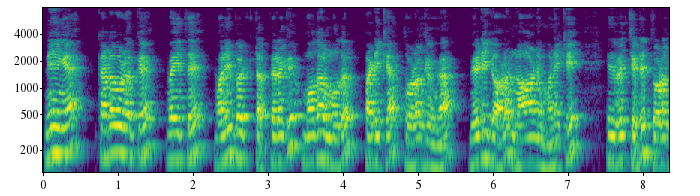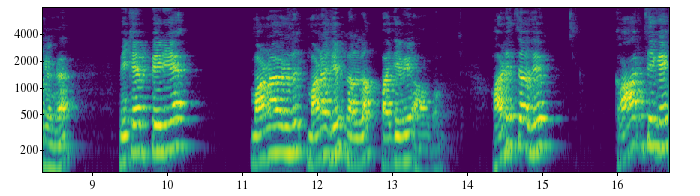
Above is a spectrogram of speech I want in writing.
நீங்கள் கடவுளுக்கு வைத்து வழிபட்ட பிறகு முதல் முதல் படிக்க தொடங்குங்க. வெடிகாலம் நாலு மணிக்கு இது வச்சுட்டு தொடங்குங்க. மிகப்பெரிய மனது மனதில் நல்லா பதிவு ஆகும். அடுத்தது கார்த்திகை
